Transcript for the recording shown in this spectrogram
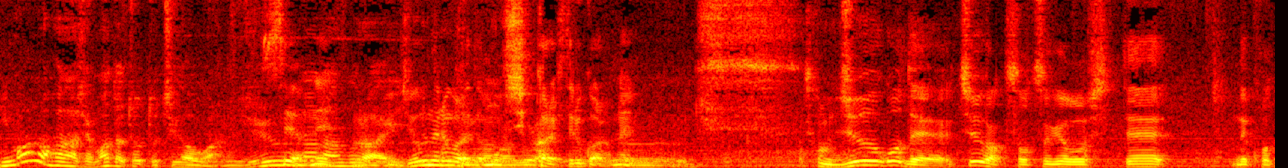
今の話はまたちょっと違うわ。ねせやね。17ぐらい、17ぐらいでもうしっかりしてるからね、うん。しかも15で中学卒業してでこっ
